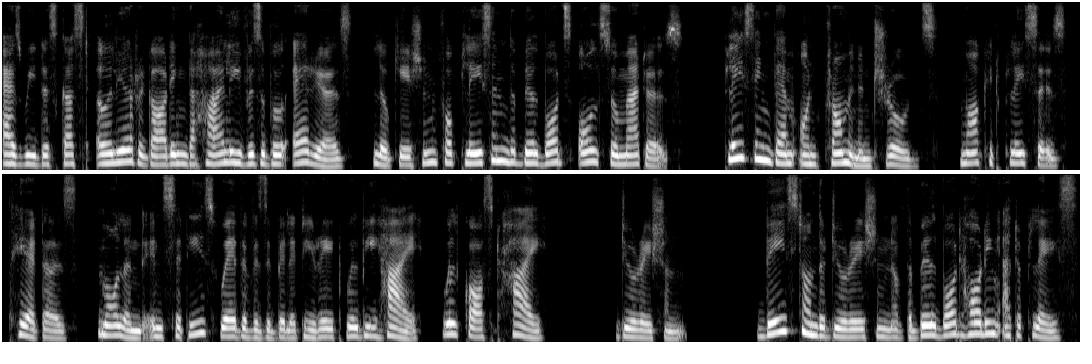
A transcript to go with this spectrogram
As we discussed earlier regarding the highly visible areas, location for placing the billboards also matters. Placing them on prominent roads, marketplaces, theaters, mall and in cities where the visibility rate will be high, will cost high. Duration. Based on the duration of the billboard hoarding at a place,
